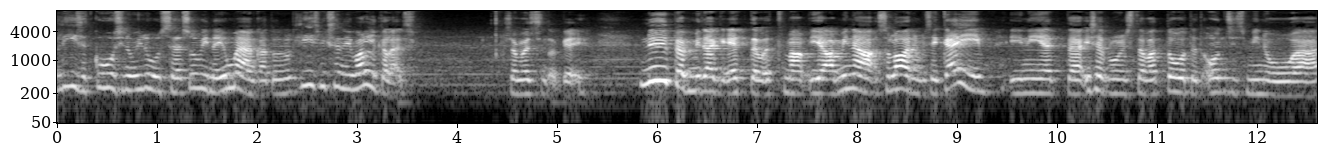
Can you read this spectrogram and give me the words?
Liis, et kuhu sinu ilus suvine jume on kadunud. Liis, miks sa nii valge oled? siis ma mõtlesin, et okei okay. nüüd peab midagi ette võtma ja mina solaariumis ei käi, nii et äh, isepruunistavad tooted on siis minu äh,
